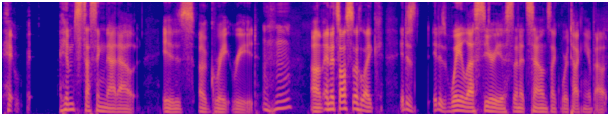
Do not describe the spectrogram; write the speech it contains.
him sussing that out is a great read. Mm-hmm. Um, and it's also like it is it is way less serious than it sounds like we're talking about.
